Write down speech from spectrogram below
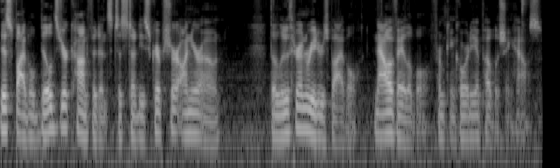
this Bible builds your confidence to study Scripture on your own. The Lutheran Reader's Bible, now available from Concordia Publishing House.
